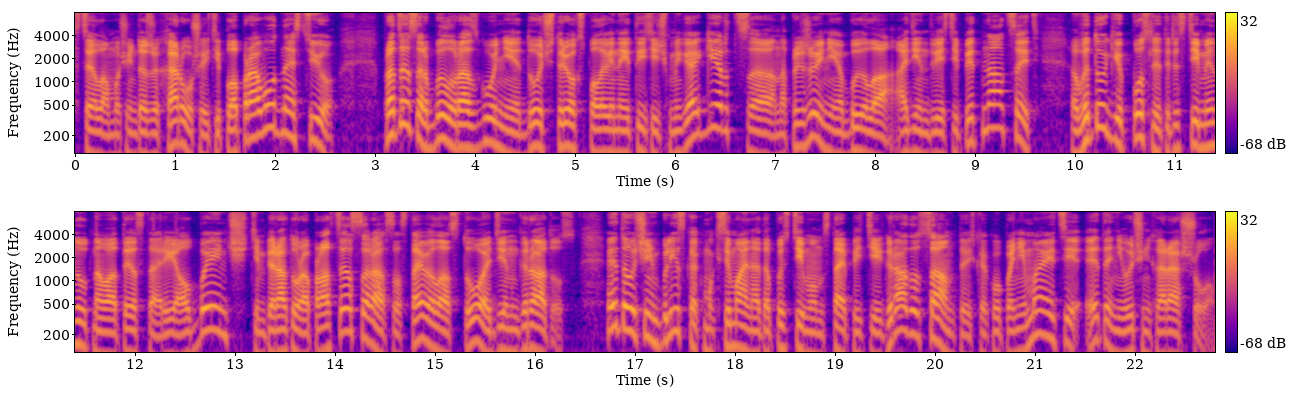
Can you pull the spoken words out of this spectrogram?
в целом очень даже хорошей теплопроводностью, Процессор был в разгоне до 4500 МГц, напряжение было 1.215. В итоге после 30-минутного теста Real Bench температура процессора составила 101 градус. Это очень близко к максимально допустимым 105 градусам, то есть, как вы понимаете, это не очень хорошо.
